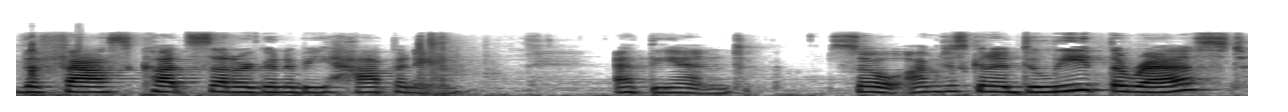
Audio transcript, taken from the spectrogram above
the fast cuts that are gonna be happening at the end. So I'm just gonna delete the rest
